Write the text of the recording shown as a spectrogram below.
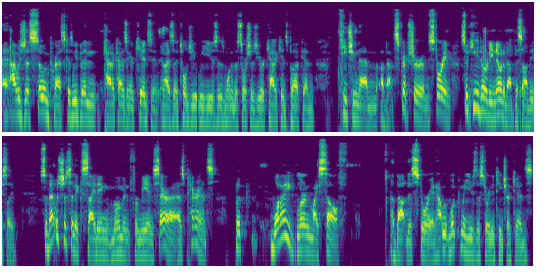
I was just so impressed because we've been catechizing our kids. And, and as I told you, we use as one of the sources your catechids book and teaching them about scripture and the story. And so he had already known about this, obviously. So that was just an exciting moment for me and Sarah as parents. But what I learned myself about this story and how, what can we use this story to teach our kids?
